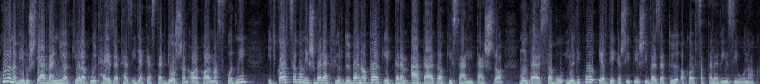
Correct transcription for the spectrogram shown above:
koronavírus járvány miatt kialakult helyzethez igyekeztek gyorsan alkalmazkodni, így Karcagon és Beregfürdőben a park étterem átállt a kiszállításra, mondta el Szabó Ildikó, értékesítési vezető a Karcag Televíziónak.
